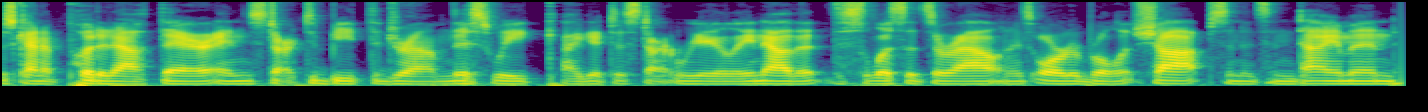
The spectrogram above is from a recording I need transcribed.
just kind of put it out there and start to beat the drum. This week, I get to start really now that the solicits are out and it's orderable at shops and it's in Diamond.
